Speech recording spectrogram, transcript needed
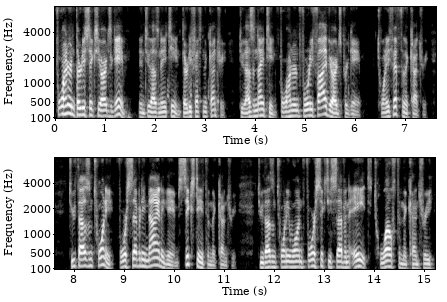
436 yards a game in 2018, 35th in the country. 2019, 445 yards per game, 25th in the country. 2020, 479 a game, 16th in the country. 2021, 467, 8, 12th in the country.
